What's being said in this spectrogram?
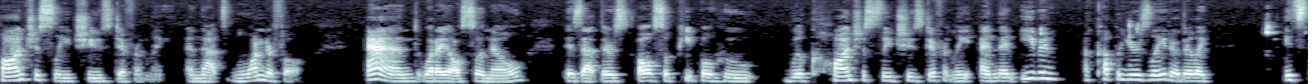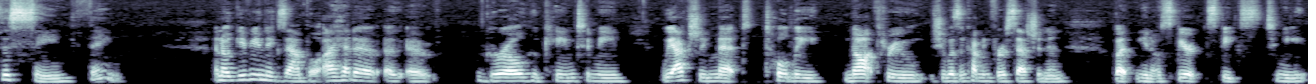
consciously choose differently and that's wonderful. And what I also know is that there's also people who will consciously choose differently. And then even a couple years later, they're like, it's the same thing. And I'll give you an example. I had a, a, a girl who came to me. We actually met totally not through, she wasn't coming for a session and, but you know, spirit speaks to me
